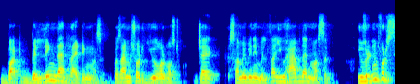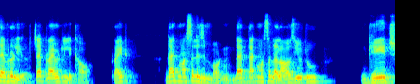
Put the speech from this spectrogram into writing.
but building that writing muscle because i'm sure you almost चाहे समय भी नहीं मिलता you have that muscle you've written for several years चाहे privately लिखा हो right that muscle is important that that muscle allows you to gauge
